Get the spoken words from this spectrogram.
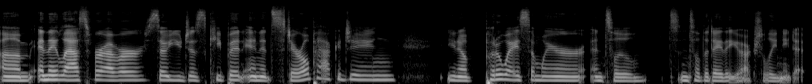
Um, and they last forever. So you just keep it in its sterile packaging. You know, put away somewhere until until the day that you actually need it.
